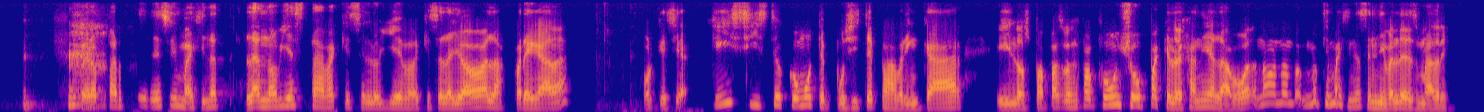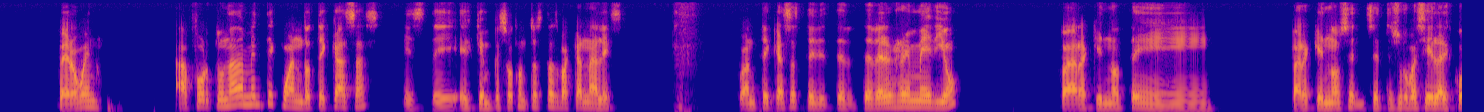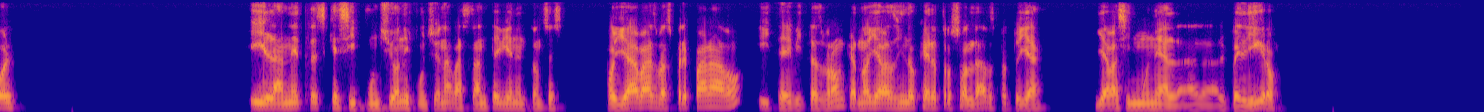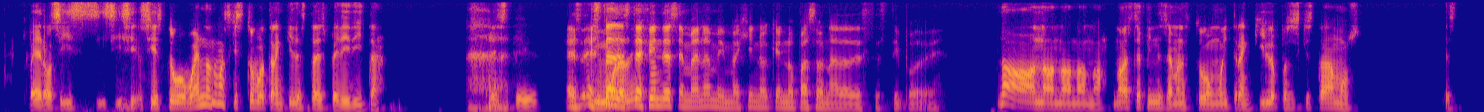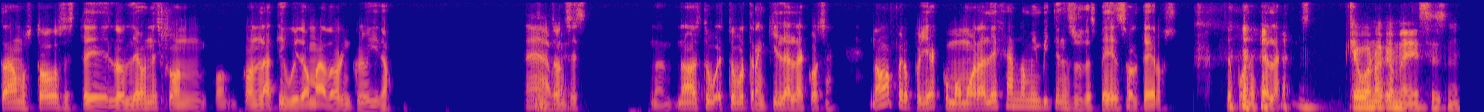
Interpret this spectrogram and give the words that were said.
pero aparte de eso, imagínate, la novia estaba que se lo lleva, que se la llevaba a la fregada, porque decía, ¿qué hiciste o cómo te pusiste para brincar? y los papás, o sea, fue un show para que lo dejan ir a la boda. No, no, no, no te imaginas el nivel de desmadre. Pero bueno, afortunadamente cuando te casas, este, el que empezó con todas estas bacanales, cuando te casas te, te, da el remedio para que no te, para que no se, se te suba así el alcohol. Y la neta es que sí funciona y funciona bastante bien, entonces, pues ya vas, vas preparado y te evitas bronca, ¿no? Ya vas viendo que hay otros soldados, pero tú ya, ya vas inmune al, peligro. Pero sí, sí, sí, sí, sí estuvo bueno, nomás que estuvo tranquila esta despedidita. Este, esta este fin de semana me imagino que no pasó nada de este tipo de... No, no, no, no, no, no, este fin de semana estuvo muy tranquilo, pues es que estábamos, estábamos todos, este, los leones con, con, con látigo y domador incluido. Ah, Entonces, no, no, estuvo, estuvo tranquila la cosa. No, pero pues ya como moraleja no me inviten a sus despedidas solteros. Se pone la... Qué bueno que me dices, ¿no?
